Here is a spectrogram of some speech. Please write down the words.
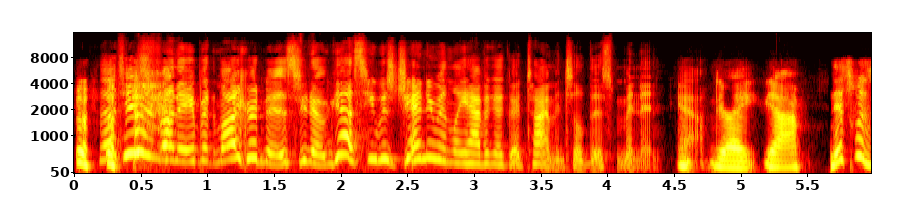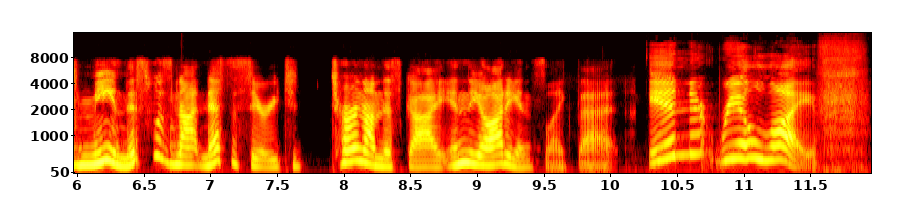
that is funny, but my goodness, you know, yes, he was genuinely having a good time until this minute. Yeah. Right. Yeah. This was mean. This was not necessary to turn on this guy in the audience like that. In real life,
